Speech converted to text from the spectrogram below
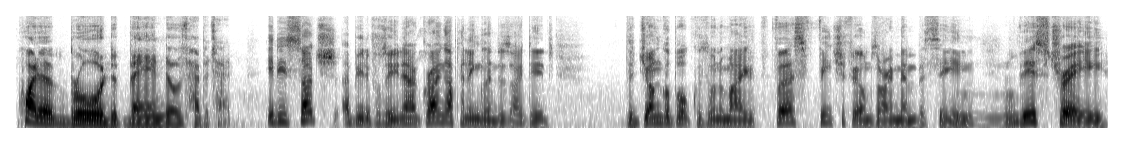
quite a broad band of habitat. It is such a beautiful tree. Now, growing up in England as I did, The Jungle Book was one of my first feature films I remember seeing. This tree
